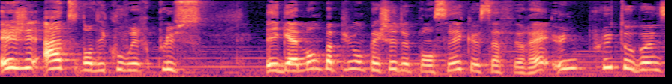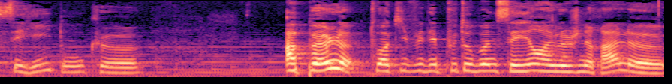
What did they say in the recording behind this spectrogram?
et j'ai hâte d'en découvrir plus. Également, pas pu m'empêcher de penser que ça ferait une plutôt bonne série, donc... Euh, Apple, toi qui fais des plutôt bonnes séries en règle générale, euh,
